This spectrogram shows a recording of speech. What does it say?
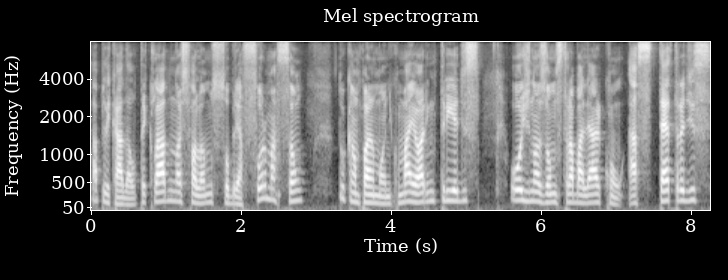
aplicada ao teclado. Nós falamos sobre a formação do campo harmônico maior em tríades. Hoje nós vamos trabalhar com as tétrades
